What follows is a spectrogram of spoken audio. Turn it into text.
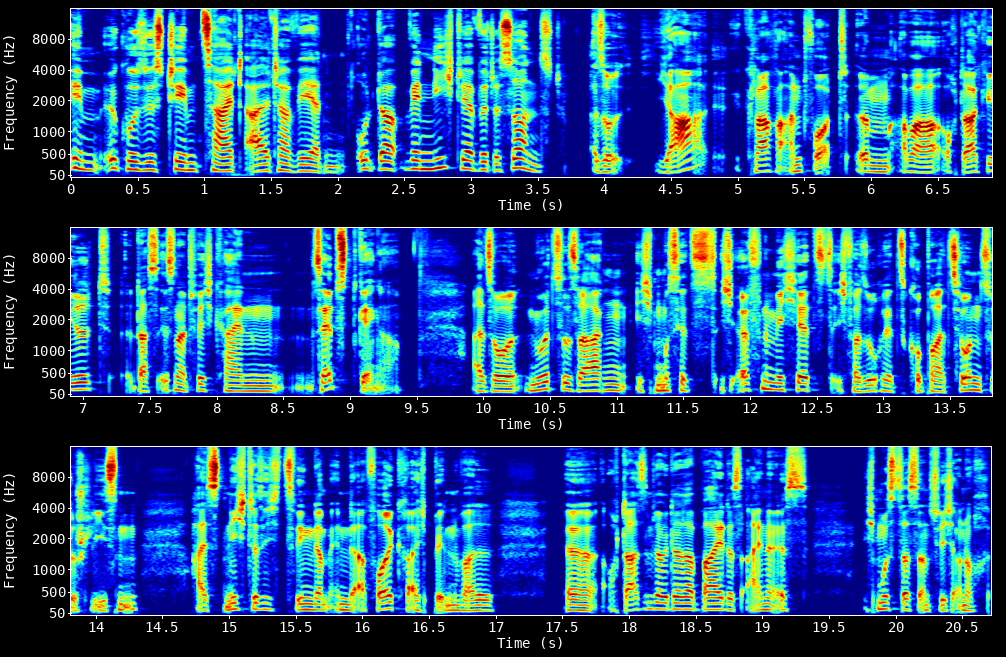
im Ökosystemzeitalter werden? Oder wenn nicht, wer wird es sonst? Also ja, klare Antwort, ähm, aber auch da gilt, das ist natürlich kein Selbstgänger. Also nur zu sagen, ich muss jetzt, ich öffne mich jetzt, ich versuche jetzt Kooperationen zu schließen, heißt nicht, dass ich zwingend am Ende erfolgreich bin, weil äh, auch da sind wir wieder dabei. Das eine ist, ich muss das natürlich auch noch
